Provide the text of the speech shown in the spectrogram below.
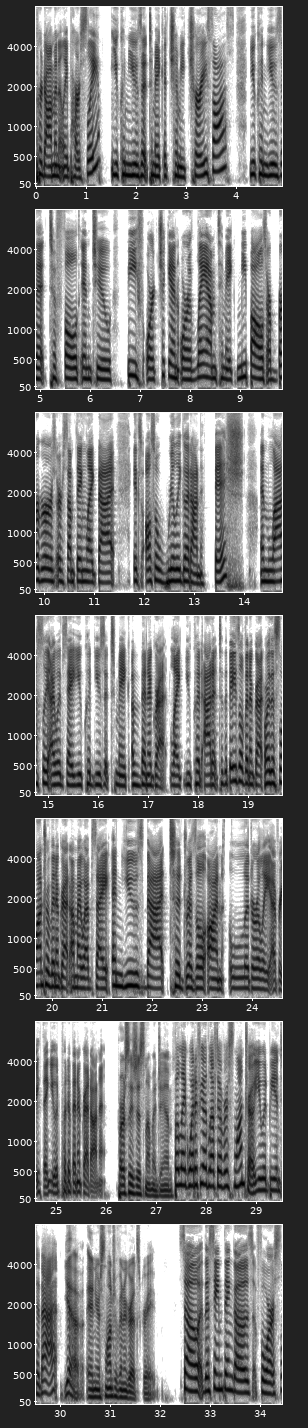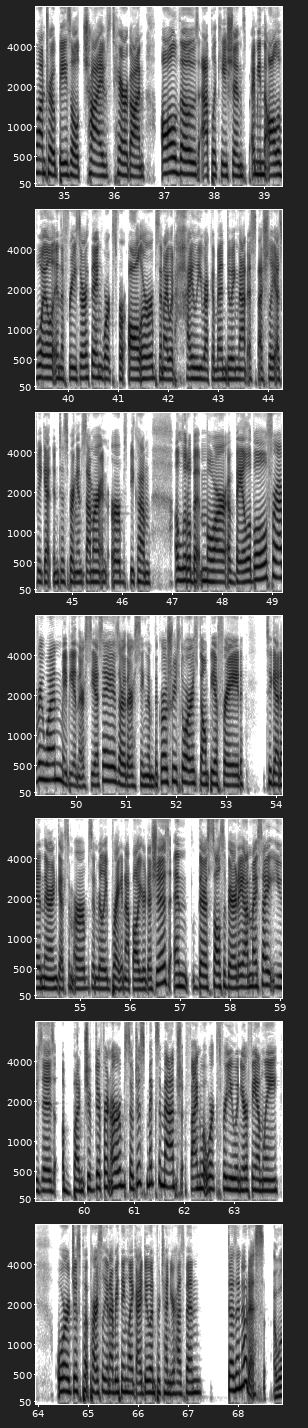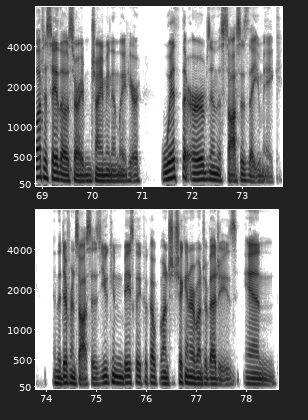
predominantly parsley. You can use it to make a chimichurri sauce. You can use it to fold into beef or chicken or lamb to make meatballs or burgers or something like that. It's also really good on fish. And lastly, I would say you could use it to make a vinaigrette. Like you could add it to the basil vinaigrette or the cilantro vinaigrette on my website and use that to drizzle on literally everything. You would put a vinaigrette on it. Parsley's just not my jam. But like, what if you had leftover cilantro? You would be into that. Yeah, and your cilantro vinaigrette's great. So the same thing goes for cilantro, basil, chives, tarragon, all those applications. I mean, the olive oil in the freezer thing works for all herbs, and I would highly recommend doing that, especially as we get into spring and summer and herbs become a little bit more available for everyone, maybe in their CSAs or they're seeing them at the grocery stores. Don't be afraid to get in there and get some herbs and really brighten up all your dishes. And there's salsa verde on my site uses a bunch of different herbs. So just mix and match, find what works for you and your family, or just put parsley in everything like I do and pretend your husband doesn't notice. I will have to say though, sorry, I'm chiming in late here. With the herbs and the sauces that you make and the different sauces, you can basically cook up a bunch of chicken or a bunch of veggies and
